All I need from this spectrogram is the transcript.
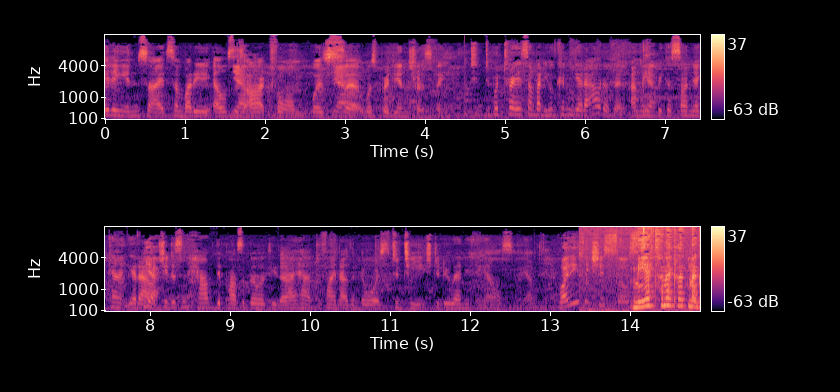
hiding inside somebody else's yeah. art form was yeah. uh, was pretty interesting. To, to, portray somebody who couldn't get out of it. I mean, yeah. because Sonia can't get out. She doesn't have the possibility that I had to find other doors to teach, to do anything else. Why do you think she's so Miért feneklet meg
